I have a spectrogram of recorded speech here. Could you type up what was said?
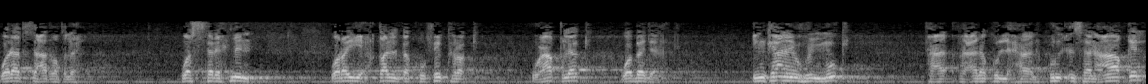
ولا تتعرض له. واسترح منه وريح قلبك وفكرك وعقلك وبدنك. إن كان يهمك فعلى كل حال كل إنسان عاقل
